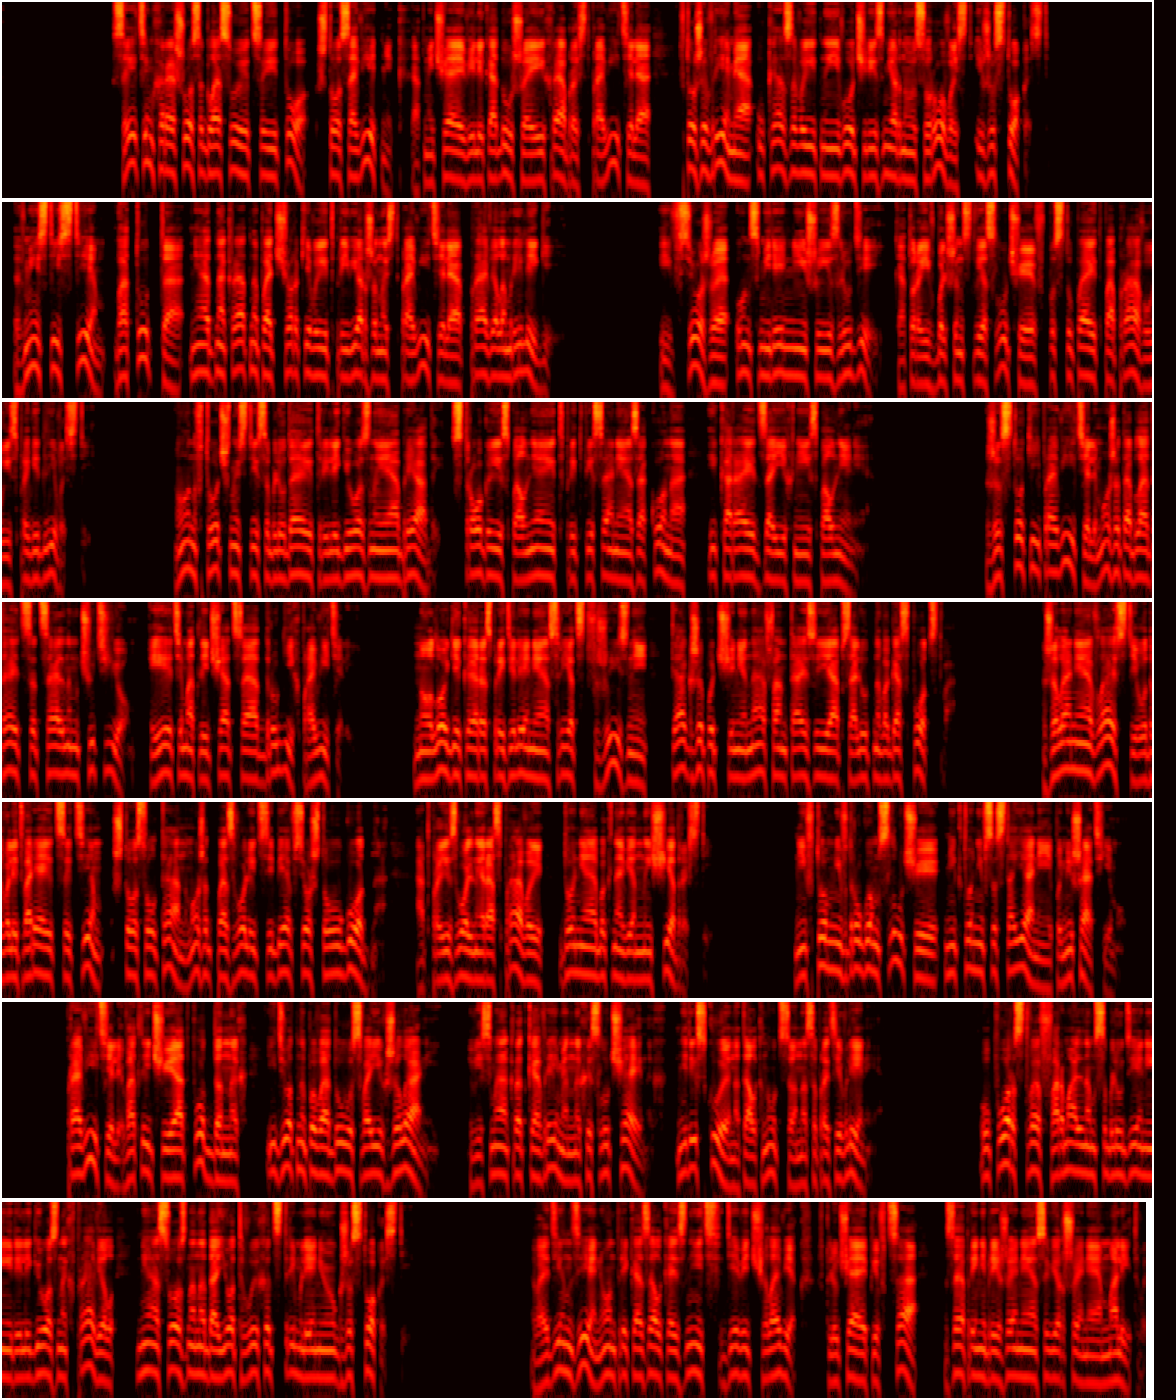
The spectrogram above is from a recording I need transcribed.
С этим хорошо согласуется и то, что советник, отмечая великодушие и храбрость правителя, в то же время указывает на его чрезмерную суровость и жестокость. Вместе с тем, Батутта неоднократно подчеркивает приверженность правителя правилам религии. И все же он смиреннейший из людей, который в большинстве случаев поступает по праву и справедливости. Он в точности соблюдает религиозные обряды, строго исполняет предписания закона и карает за их неисполнение. Жестокий правитель может обладать социальным чутьем и этим отличаться от других правителей. Но логика распределения средств жизни также подчинена фантазии абсолютного господства. Желание власти удовлетворяется тем, что султан может позволить себе все что угодно, от произвольной расправы до необыкновенной щедрости. Ни в том, ни в другом случае никто не в состоянии помешать ему. Правитель, в отличие от подданных, идет на поводу своих желаний, весьма кратковременных и случайных, не рискуя натолкнуться на сопротивление. Упорство в формальном соблюдении религиозных правил неосознанно дает выход стремлению к жестокости. В один день он приказал казнить девять человек, включая певца, за пренебрежение совершением молитвы.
